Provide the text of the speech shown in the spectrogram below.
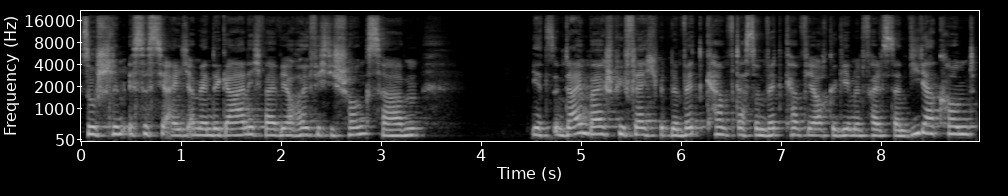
so schlimm ist es ja eigentlich am Ende gar nicht, weil wir häufig die Chance haben, jetzt in deinem Beispiel vielleicht mit einem Wettkampf, dass so ein Wettkampf ja auch gegebenenfalls dann wiederkommt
